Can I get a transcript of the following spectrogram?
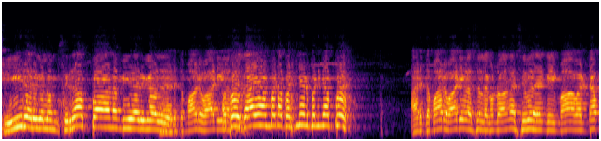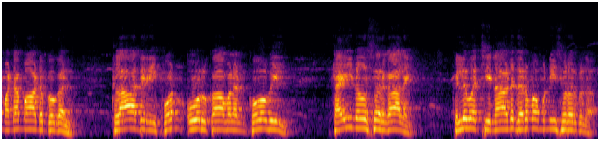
வீரர்களும் சிறப்பான வீரர்கள். அடுத்த மாடு வாடி அப்போ வாசல். காயம்பட பஸ்னர் பண்ணுங்க அப்போ. அடுத்த மாடு வாடி வாசல்ல கொண்டு வாங்க. சிவகங்கை மாவட்டம் மடமாடு புகழ். கிளாதிரி பொன் ஊர் காவலன் கோவில். டைனோசர் காலை கிள்ளுவச்சி நாடு தர்ம முனீஸ்வரர் குலம்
